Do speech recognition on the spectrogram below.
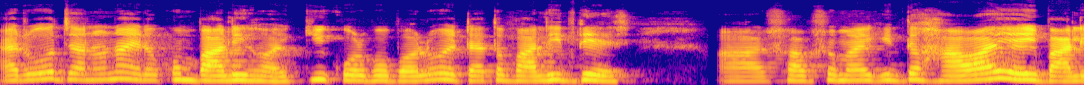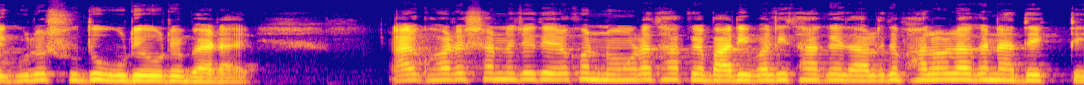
আর রোজ জানো না এরকম বালি হয়। কি করব বলো? এটা তো বালির দেশ। আর সব সময় কিন্তু হাওয়ায় এই বালিগুলো শুধু উড়ে উড়ে বেড়ায়। আর ঘরের সামনে যদি এরকম নোংরা থাকে বাড়ি বাড়ি থাকে, তাহলে তো ভালো লাগে না দেখতে।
